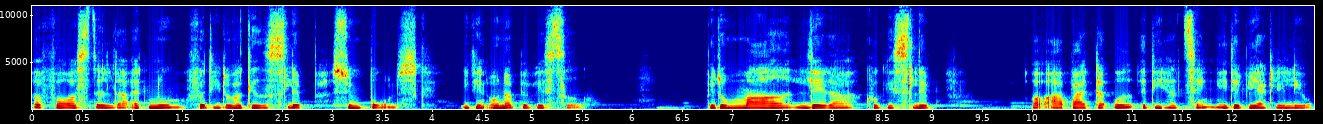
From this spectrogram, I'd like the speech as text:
Og forestil dig, at nu, fordi du har givet slip symbolsk i din underbevidsthed, vil du meget lettere kunne give slip og arbejde dig ud af de her ting i det virkelige liv.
